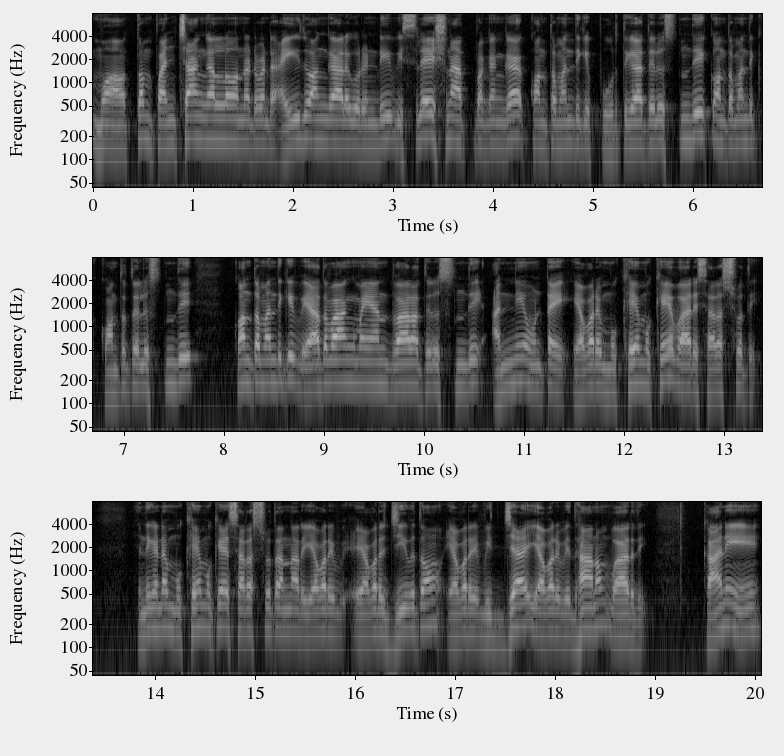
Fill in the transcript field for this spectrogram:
మొత్తం పంచాంగంలో ఉన్నటువంటి ఐదు అంగాల గురించి విశ్లేషణాత్మకంగా కొంతమందికి పూర్తిగా తెలుస్తుంది కొంతమందికి కొంత తెలుస్తుంది. కొంతమందికి వేదవాంగ్మయం ద్వారా తెలుస్తుంది. అన్నీ ఉంటాయి. ఎవరి ముఖే ముఖే వారి సరస్వతి. ఎందుకంటే ముఖే ముఖే సరస్వతి అన్నారు. ఎవరి ఎవరి జీవితం ఎవరి విద్య ఎవరి విధానం వారిది. కానీ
